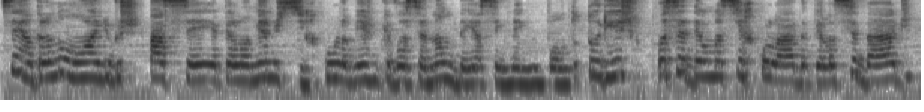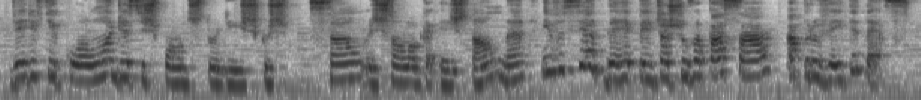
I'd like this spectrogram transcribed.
Você entra no ônibus, passeia, pelo menos circula, mesmo que você não desça em nenhum ponto turístico, você deu uma circulada pela cidade, verificou onde esses pontos turísticos são, estão, estão né? E você, de repente, a chuva passar, aproveita e desce.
